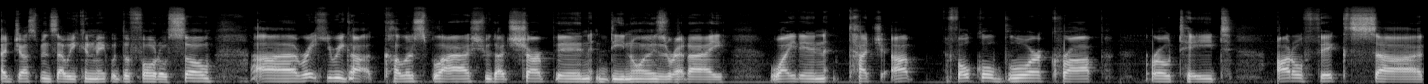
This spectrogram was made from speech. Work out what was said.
adjustments that we can make with the photo. So uh, right here we got color splash, we got sharpen, denoise, red eye, whiten, touch up, focal blur, crop, rotate, auto fix, uh,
